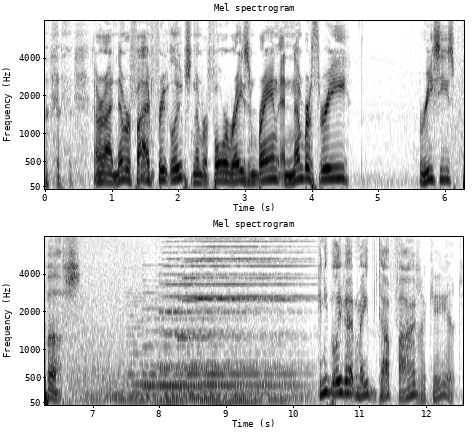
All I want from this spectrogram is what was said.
All right. Number five, Froot Loops. Number four, Raisin Bran. And number three, Reese's Puffs. Can you believe that made the top five? I can't.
